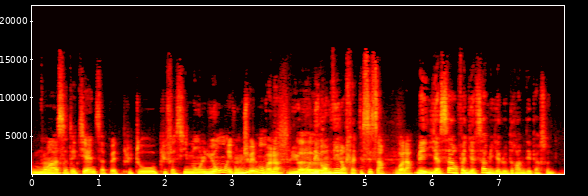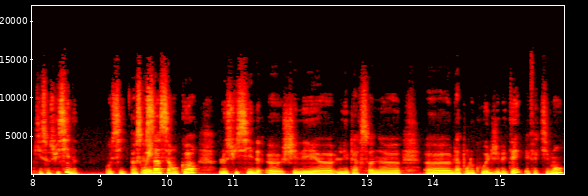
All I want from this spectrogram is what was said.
Moi. Saint-Étienne, ça peut être plutôt plus facilement Lyon, éventuellement. Mhm, Voilà, Lyon, Euh, des grandes villes en fait. C'est ça, voilà. Mais il y a ça, en fait, il y a ça, mais il y a le drame des personnes qui se suicident aussi, parce que Oui. ça, c'est encore le suicide euh, chez les euh, les personnes euh, euh, là pour le coup LGBT, effectivement,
